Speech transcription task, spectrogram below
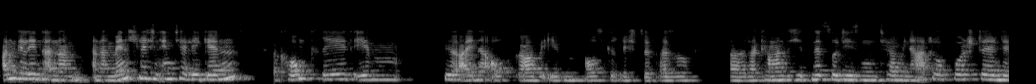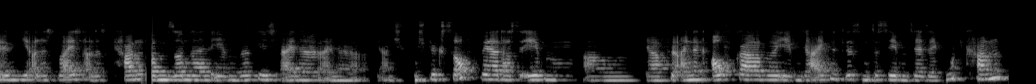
angelehnt an einer, menschlichen Intelligenz, konkret eben für eine Aufgabe eben ausgerichtet. Also äh, da kann man sich jetzt nicht so diesen Terminator vorstellen, der irgendwie alles weiß, alles kann, ähm, sondern eben wirklich eine, eine, ja, ein Stück Software, das eben ähm, ja, für eine Aufgabe eben geeignet ist und das eben sehr, sehr gut kann,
